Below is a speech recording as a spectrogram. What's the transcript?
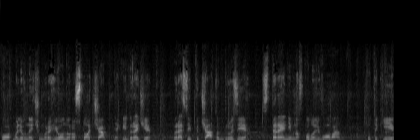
по мальовничому регіону Росточа, який, до речі, бере свій початок, друзі, з теренів навколо Львова. Тут такі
